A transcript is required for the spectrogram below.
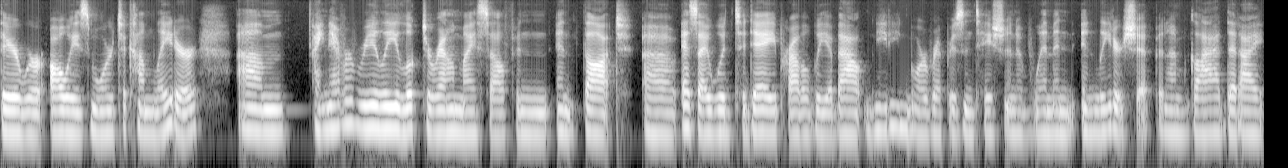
there were always more to come later, um, I never really looked around myself and and thought, uh, as I would today, probably about needing more representation of women in leadership. And I'm glad that I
